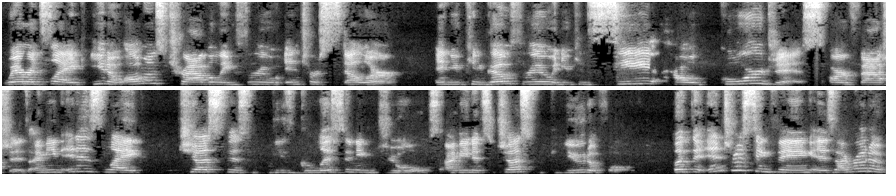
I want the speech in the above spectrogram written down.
where it's like, you know, almost traveling through interstellar and you can go through and you can see how gorgeous our fascia. I mean, it is like just this these glistening jewels. I mean, it's just beautiful. But the interesting thing is, I wrote an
